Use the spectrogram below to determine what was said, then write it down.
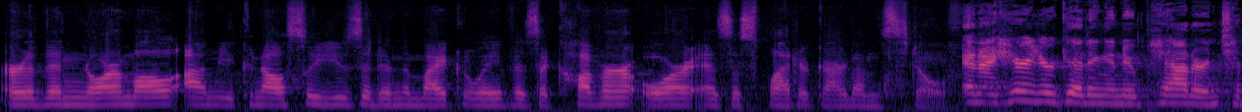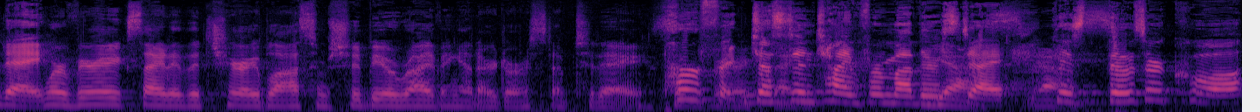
Or than normal. Um, you can also use it in the microwave as a cover or as a splatter guard on the stove. And I hear you're getting a new pattern today. We're very excited that cherry blossom should be arriving at our doorstep today. So Perfect, just in time for Mother's Yes, Day. yes. Because those are cool.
